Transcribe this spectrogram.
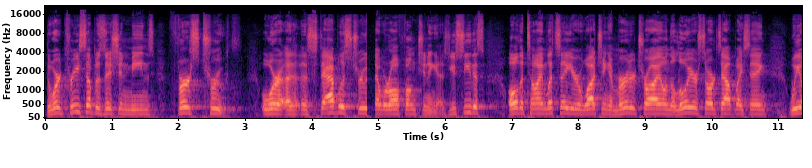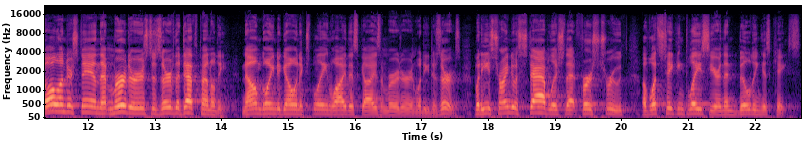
the word presupposition means first truth or an established truth that we're all functioning as. You see this all the time. Let's say you're watching a murder trial, and the lawyer starts out by saying, We all understand that murderers deserve the death penalty. Now I'm going to go and explain why this guy is a murderer and what he deserves. But he's trying to establish that first truth of what's taking place here and then building his case.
